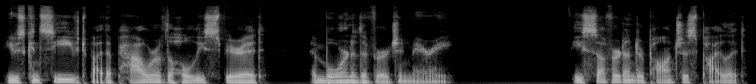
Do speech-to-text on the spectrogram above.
He was conceived by the power of the Holy Spirit and born of the Virgin Mary. He suffered under Pontius Pilate,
